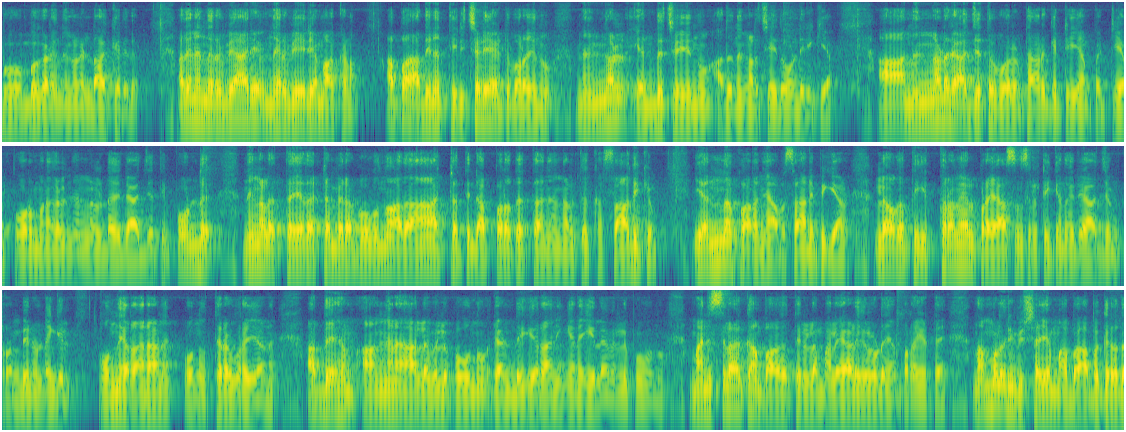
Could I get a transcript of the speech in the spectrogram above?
ബോംബുകൾ നിങ്ങൾ ഉണ്ടാക്കരുത്. അതിനെ നിർവ്യാര്യ നിർവീര്യമാക്കണം. അപ്പോൾ അതിന് തിരിച്ചടിയായിട്ട് പറയുന്നു നിങ്ങൾ എന്ത് ചെയ്യുന്നു? അത് നിങ്ങൾ ചെയ്തുകൊണ്ടിരിക്കുക. ആ നിങ്ങളുടെ രാജ്യത്ത് പോലും ടാർഗറ്റ് ചെയ്യാൻ പറ്റിയ പോർമുനകൾ ഞങ്ങളുടെ രാജ്യത്ത് ഇപ്പോൾ ഉണ്ട്. നിങ്ങൾ ഏതറ്റം വരെ പോകുന്നു അത് ആ അറ്റത്തിന്റെ അപ്പുറത്തെത്താൻ ഞങ്ങൾക്ക് സാധിക്കും എന്ന് പറഞ്ഞ് അവസാനിപ്പിക്കുകയാണ്. ലോകത്ത് ഇത്രമേൽ പ്രയാസം സൃഷ്ടിക്കുന്ന ഒരു രാജ്യം ട്രംപിനുണ്ടെങ്കിൽ ഒന്ന് ഇറാനാണ് ഒന്ന് ഉത്തര കൊറിയയാണ്. അദ്ദേഹം അങ്ങനെ ആ ലെവലിൽ പോകുന്നു രണ്ട് ഇറാൻ ഇങ്ങനെ ഈ ലെവലിൽ പോകുന്നു. മനസ്സിലാക്കാൻ പാകത്തിലുള്ള മലയാളികളോട് ഞാൻ പറയട്ടെ നമ്മളൊരു വിഷയം അപ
